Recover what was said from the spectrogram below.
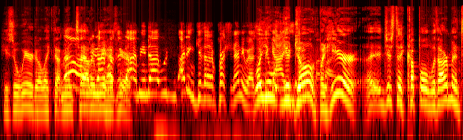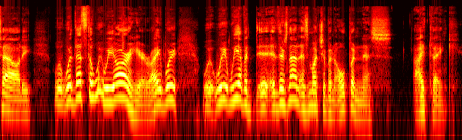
He's a weirdo, like that No, mentality I mean, I we have here. I mean, I wouldn't. I didn't give that impression anyway. Well, you you don't, but violin. here, uh, just a couple with our mentality. we we that's the way we are here, right? We're, we we we have a. Uh, there's not as much of an openness, I think.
